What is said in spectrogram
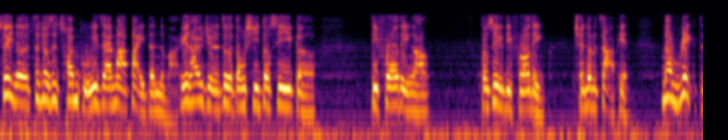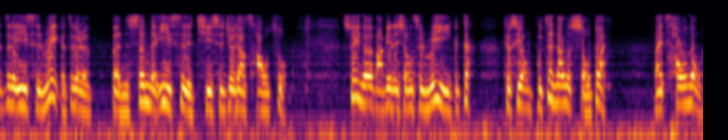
所以呢，这就是川普一直在骂拜登的嘛，因为他会觉得这个东西都是一个 defrauding 啊，都是一个 defrauding，全都是诈骗。那 rigged 这个意思，rig 这个人本身的意思其实就叫操作。所以呢，把别人形容词 rigged 就是用不正当的手段来操弄，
